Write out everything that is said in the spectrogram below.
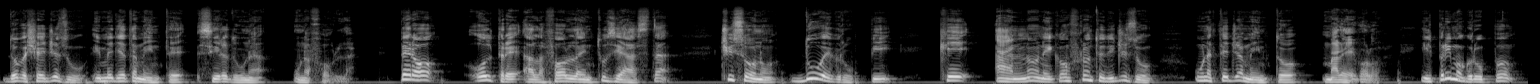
dove c'è Gesù, immediatamente si raduna una folla. Però, oltre alla folla entusiasta, ci sono due gruppi che hanno nei confronti di Gesù un atteggiamento malevolo. Il primo gruppo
